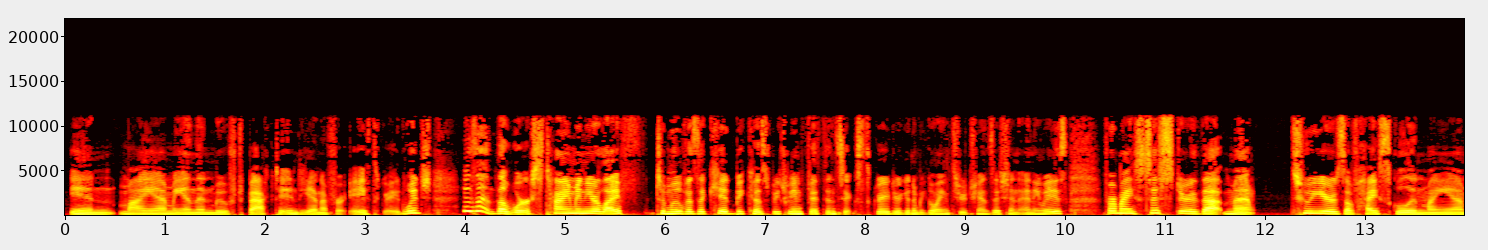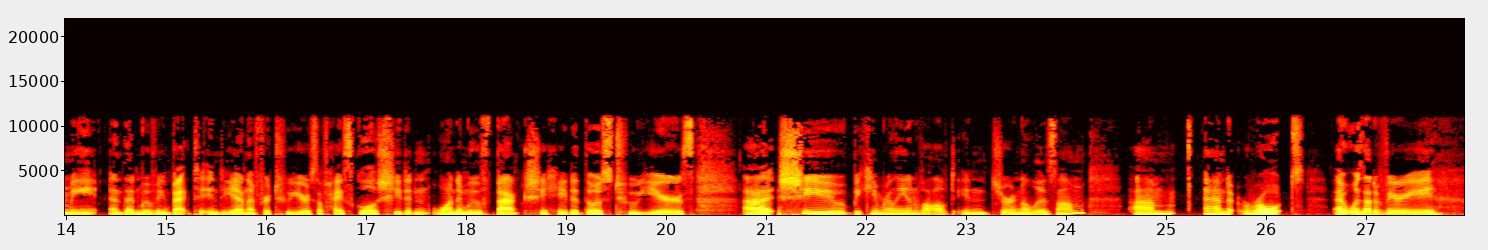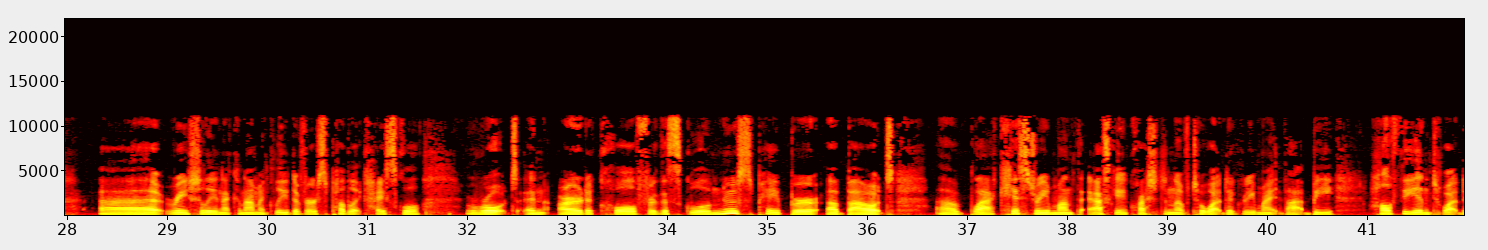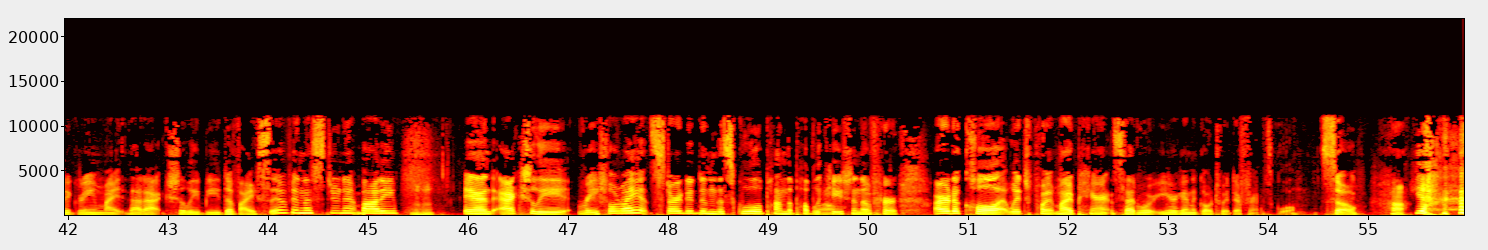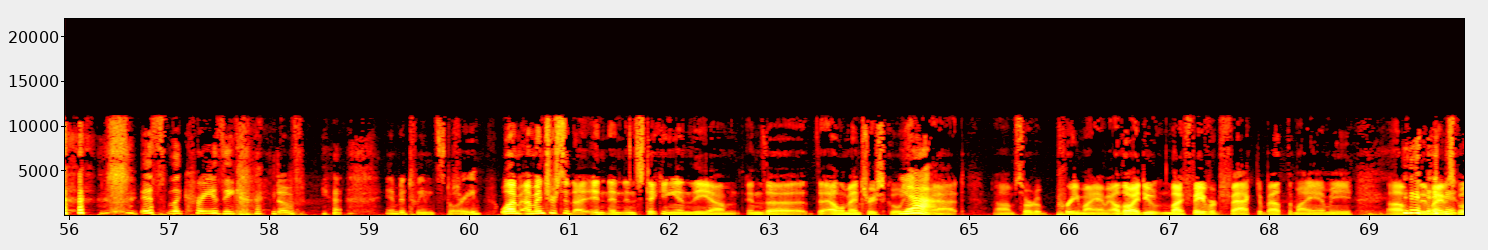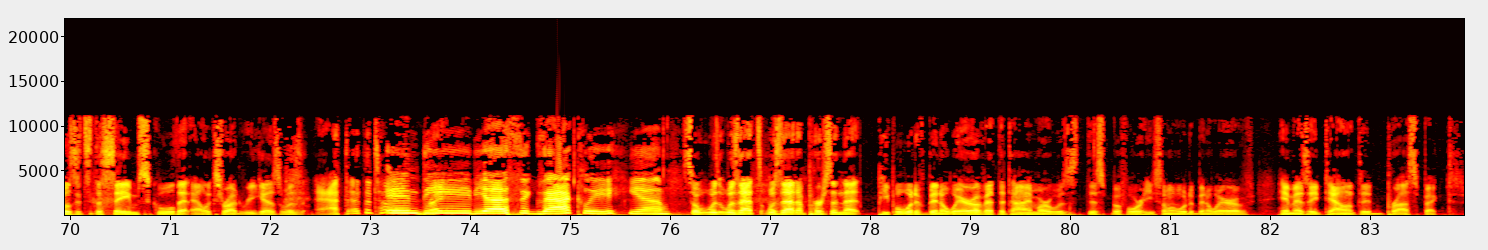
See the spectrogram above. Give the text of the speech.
in Miami and then moved back to Indiana for eighth grade, which isn't the worst time in your life to move as a kid because between fifth and sixth grade, you're going to be going through transition anyways. For my sister, that meant two years of high school in Miami and then moving back to Indiana for two years of high school. She didn't want to move back. She hated those two years. Uh, she became really involved in journalism um, and wrote. It was at a very uh, racially and economically diverse public high school, wrote an article for the school newspaper about uh, Black History Month, asking a question of to what degree might that be healthy and to what degree might that actually be divisive in a student body. And actually, racial riots started in the school upon the publication of her article, at which point my parents said, well, You're going to go to a different school. So, Huh. yeah, it's the crazy kind of yeah, in between story. Well, I'm, I'm interested in, in, in sticking in the um, in the the elementary school you Yeah. were at. Um, sort of pre Miami. Although I do my favorite fact about the Miami um, the Miami schools, it's the same school that Alex Rodriguez was at at the time. right? Indeed, yes, exactly. Yeah. So was was that was that a person that people would have been aware of at the time, or was this before he someone would have been aware of him as a talented prospect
